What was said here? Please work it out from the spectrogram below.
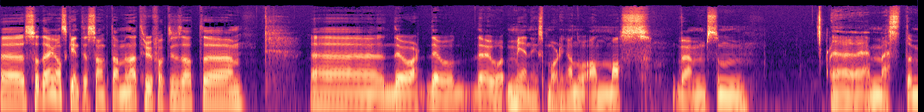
Så det er ganske interessant. da, Men jeg tror faktisk at det er jo, det er jo, det er jo meningsmålinger nå en masse hvem som Eh, er mest og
